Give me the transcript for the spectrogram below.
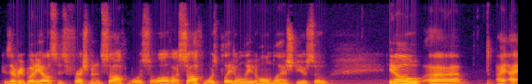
because everybody else is freshmen and sophomores. So all of our sophomores played only at home last year. So, you know, uh, I,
